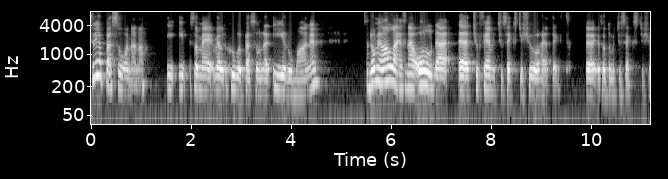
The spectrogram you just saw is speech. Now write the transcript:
tre personerna i, i, som är väl huvudpersoner i romanen, så de är alla i en sån här ålder, eh, 25, 26, 27 har jag tänkt. Eh, jag tror att de är 26, 27.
